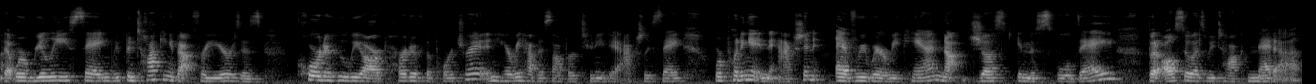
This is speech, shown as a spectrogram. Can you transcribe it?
that we're really saying we've been talking about for years is core to who we are, part of the portrait. And here we have this opportunity to actually say we're putting it in action everywhere we can, not just in the school day, but also as we talk meta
